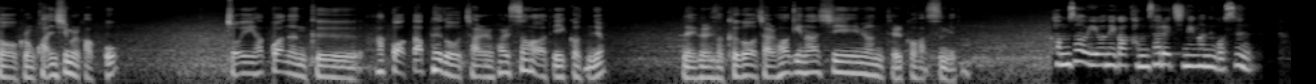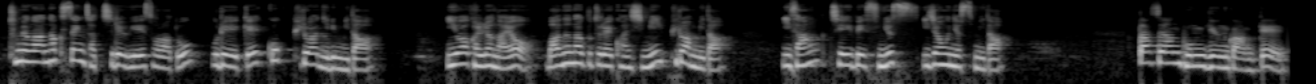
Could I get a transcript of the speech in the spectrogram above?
더 그런 관심을 갖고 저희 학과는 그 학과 카페도 잘 활성화돼 있거든요. 네, 그래서 그거 잘 확인하시면 될 것 같습니다. 감사위원회가 감사를 진행하는 것은 투명한 학생 자치를 위해서라도 우리에게 꼭 필요한 일입니다. 이와 관련하여 많은 학우들의 관심이 필요합니다. 이상 JBS 뉴스 이정은이었습니다. 따스한 봄 기운과 함께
